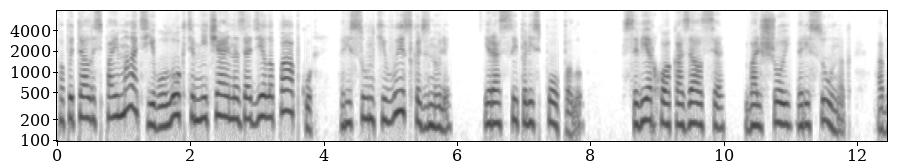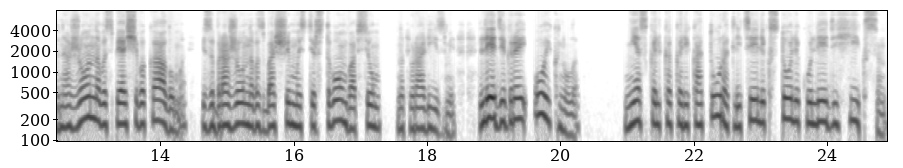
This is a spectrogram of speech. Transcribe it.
попыталась поймать его, локтем нечаянно задела папку, рисунки выскользнули и рассыпались по полу. Сверху оказался большой рисунок обнаженного спящего калума, изображенного с большим мастерством во всем натурализме. Леди Грей ойкнула. Несколько карикатур отлетели к столику леди Хиксон,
